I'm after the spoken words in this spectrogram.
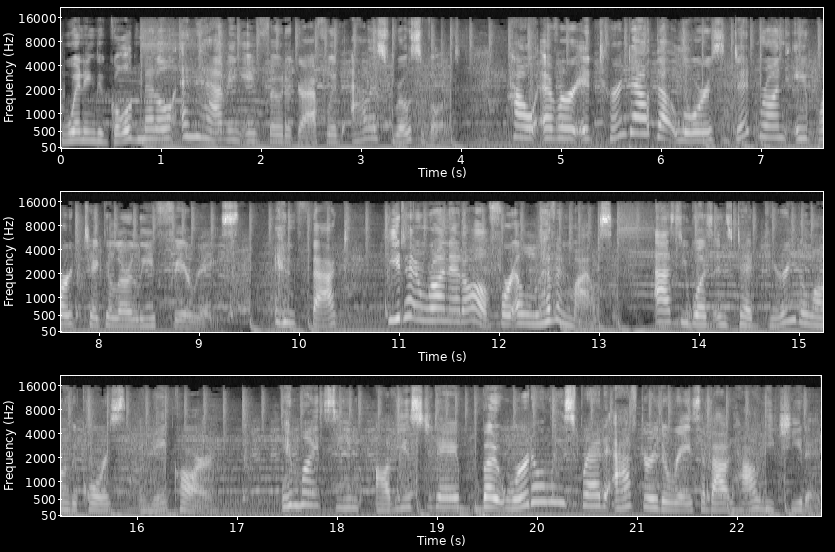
winning the gold medal and having a photograph with Alice Roosevelt. However, it turned out that Lorz did run a particularly fair race. In fact, he didn't run at all for 11 miles, as he was instead carried along the course in a car. It might seem obvious today, but word only spread after the race about how he cheated.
